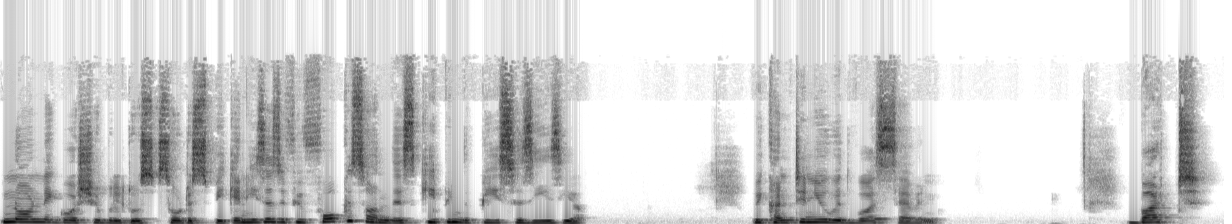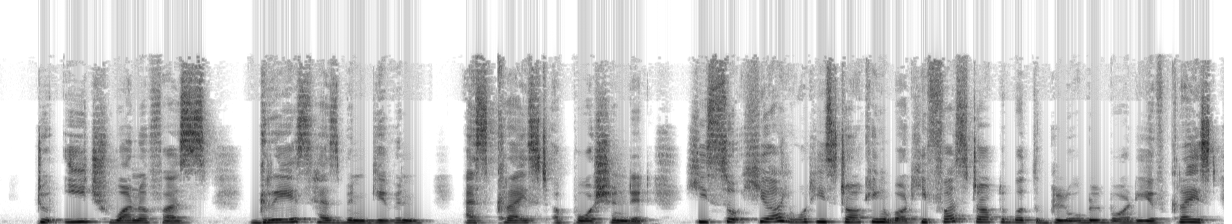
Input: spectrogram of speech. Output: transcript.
non-negotiable to, so to speak. And he says, if you focus on this, keeping the peace is easier. We continue with verse seven. But to each one of us, grace has been given as Christ apportioned it. He so here what he's talking about, he first talked about the global body of Christ,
